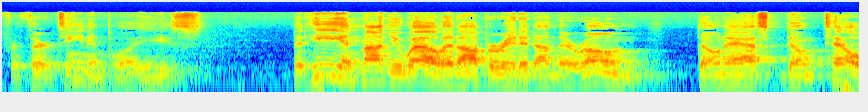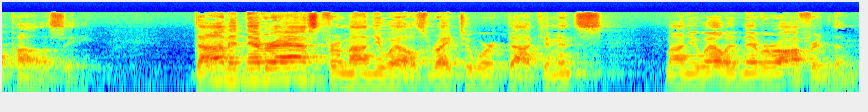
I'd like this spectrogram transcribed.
for 13 employees, but he and Manuel had operated on their own don't ask, don't tell policy. Don had never asked for Manuel's right to work documents. Manuel had never offered them.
